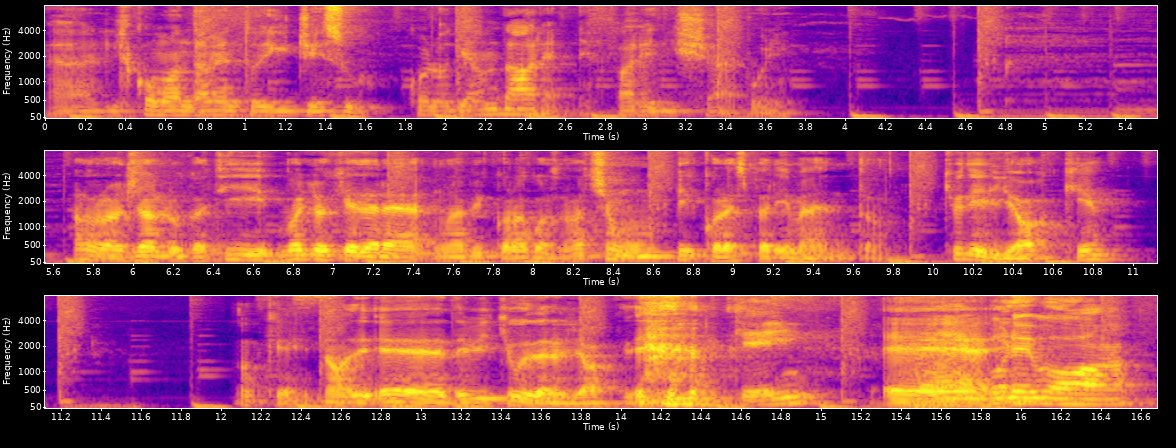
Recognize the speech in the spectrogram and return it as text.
eh, il comandamento di Gesù, quello di andare e fare discepoli. Allora Gianluca, ti voglio chiedere una piccola cosa, facciamo un piccolo esperimento. Chiudi gli occhi. Ok, no, eh, devi chiudere gli occhi. Ok? Eh, Eh, volevo...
